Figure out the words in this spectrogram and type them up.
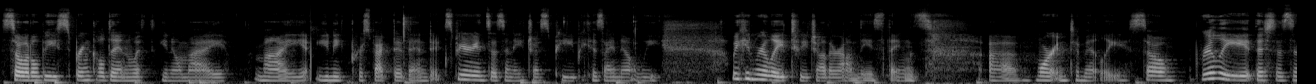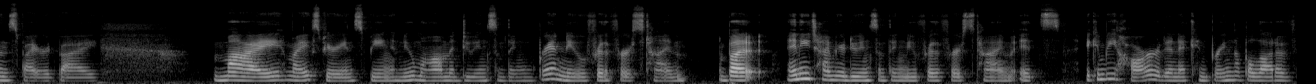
so it'll be sprinkled in with, you know, my my unique perspective and experience as an HSP because I know we we can relate to each other on these things uh, more intimately. So really, this is inspired by my my experience being a new mom and doing something brand new for the first time. But anytime you're doing something new for the first time, it's it can be hard and it can bring up a lot of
